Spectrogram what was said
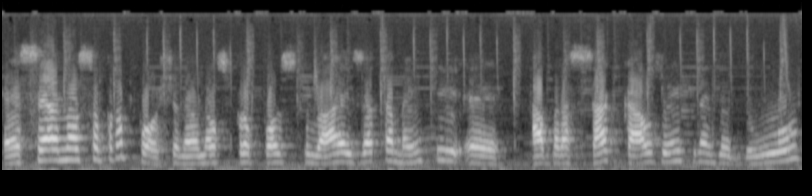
Essa é a nossa proposta, né? O nosso propósito lá é exatamente é, abraçar a causa, o empreendedor,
